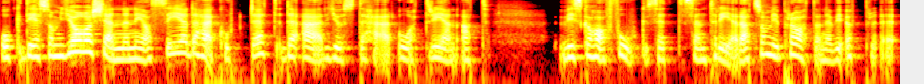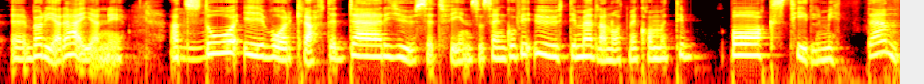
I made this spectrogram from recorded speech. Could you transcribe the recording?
Och det som jag känner när jag ser det här kortet, det är just det här återigen att vi ska ha fokuset centrerat som vi pratade när vi eh, började här Jenny. Att mm. stå i vår kraft, det är där ljuset finns och sen går vi ut emellanåt men kommer tillbaks till mitten.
